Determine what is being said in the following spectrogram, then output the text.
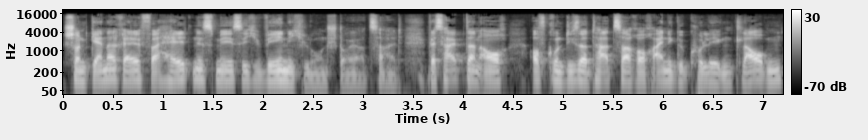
schon generell verhältnismäßig wenig Lohnsteuer zahlt. Weshalb dann auch aufgrund dieser Tatsache auch einige Kollegen glauben,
